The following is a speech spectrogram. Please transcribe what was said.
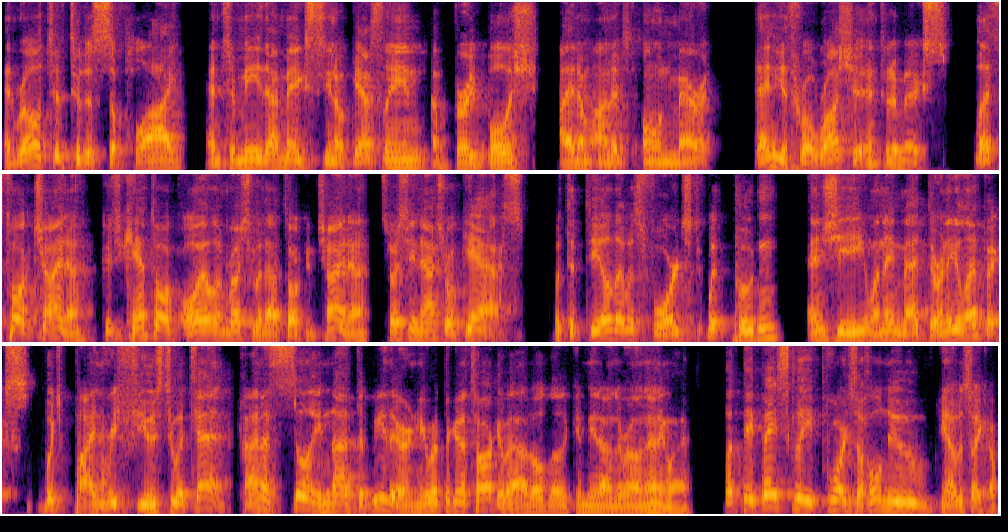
and relative to the supply. And to me, that makes, you know, gasoline a very bullish item on its own merit. Then you throw Russia into the mix. Let's talk China because you can't talk oil and Russia without talking China, especially natural gas with the deal that was forged with Putin and Xi when they met during the Olympics, which Biden refused to attend. Kind of silly not to be there and hear what they're going to talk about, although they can meet on their own anyway. But they basically forged a whole new, you know, it was like a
